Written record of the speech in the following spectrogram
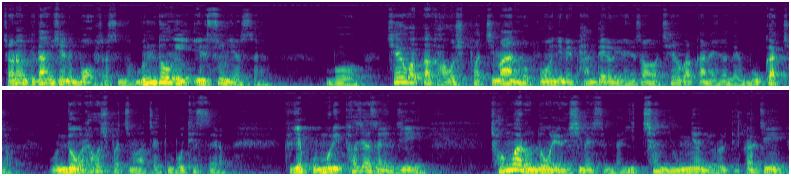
저는 그 당시에는 뭐 없었습니다. 운동이 1순위였어요. 뭐 체육학과 가고 싶었지만 뭐 부모님의 반대로 인해서 체육학과나 이런 데를 못 갔죠. 운동을 하고 싶었지만 어쨌든 못 했어요. 그게 본물이 터져서인지 정말 운동을 열심히 했습니다. 2006년 요럴 때까지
